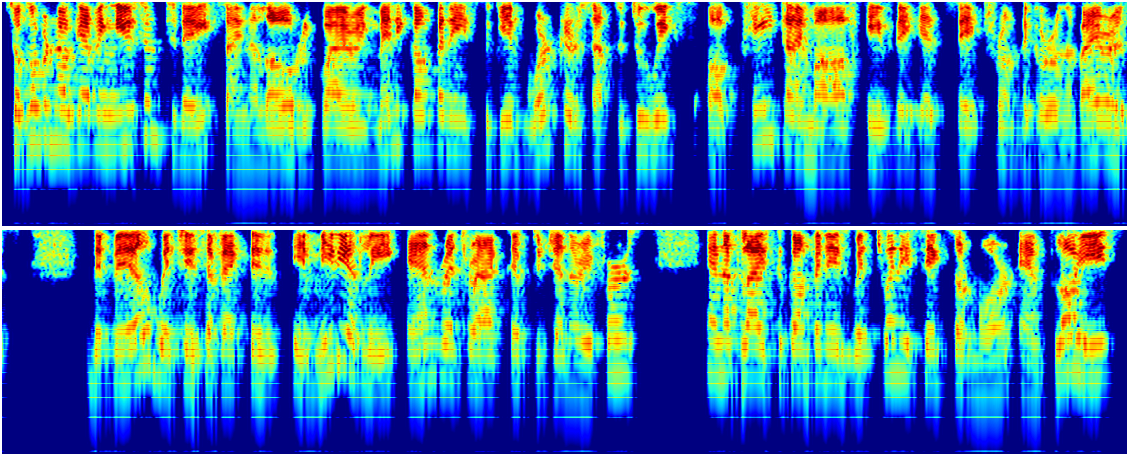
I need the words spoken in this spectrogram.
So Governor Gavin Newsom today signed a law requiring many companies to give workers up to two weeks of paid time off if they get sick from the coronavirus. The bill, which is effective immediately and retroactive to January 1st, and applies to companies with 26 or more employees.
